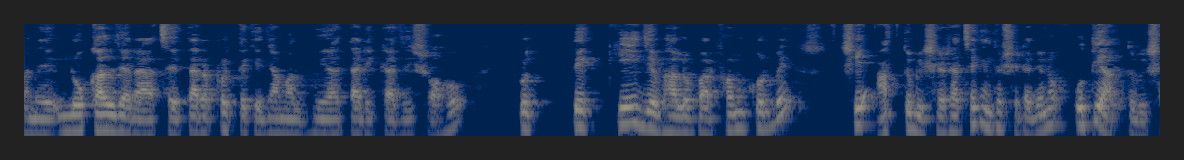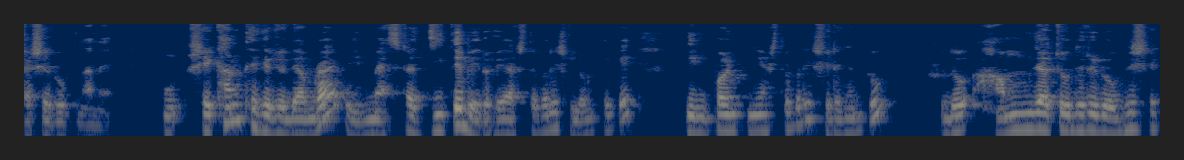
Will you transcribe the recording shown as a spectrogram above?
মানে লোকাল যারা আছে, তারা প্রত্যেকে জামাল ভুঁইয়া, তারিক কাজী সহ প্রত্যেককেই যে ভালো পারফর্ম করবে, সেই আত্মবিশ্বাস আছে, কিন্তু সেটা যেন অতি আত্মবিশ্বাসের রূপ না নেয়। সেখান থেকে যদি আমরা এই ম্যাচটা জিতে বের হয়ে আসতে পারি, শিলং থেকে তিন পয়েন্ট নিয়ে আসতে পারি, সেটা কিন্তু শুধু হামজা চৌধুরীর অভিষেক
